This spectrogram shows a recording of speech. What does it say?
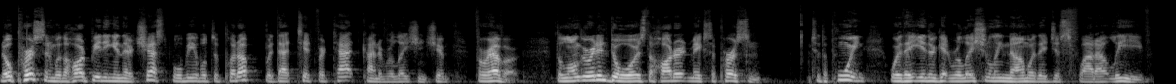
No person with a heart beating in their chest will be able to put up with that tit for tat kind of relationship forever. The longer it endures, the harder it makes a person, to the point where they either get relationally numb or they just flat out leave.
